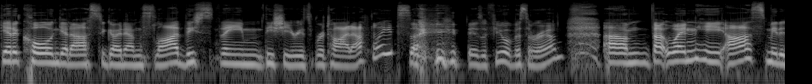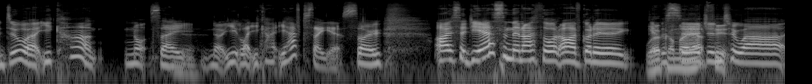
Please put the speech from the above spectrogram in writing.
get a call and get asked to go down the slide, this theme this year is retired athletes. So, there's a few of us around. Um, but when he asked me to do it, you can't not say no. You like you can't. You have to say yes. So, I said yes, and then I thought, oh, I've got to get Work the surgeon to uh,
